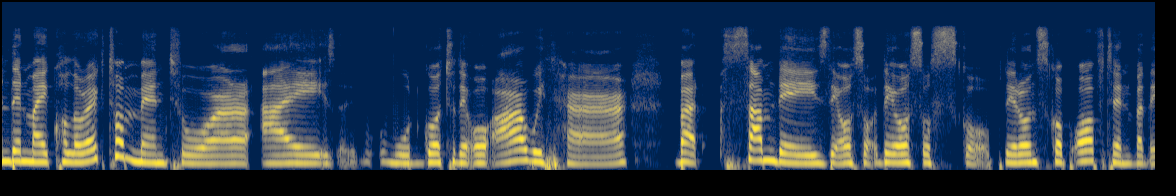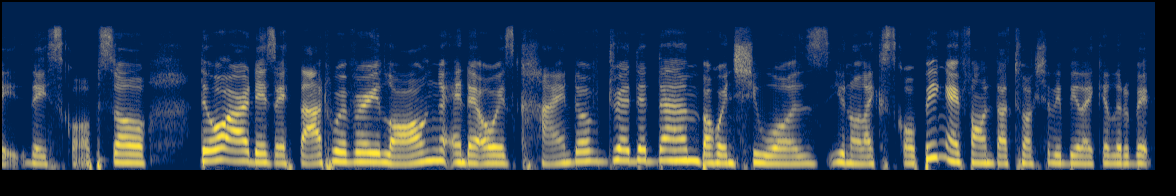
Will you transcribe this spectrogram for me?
and then my colorectal mentor i would go to the or with her but some days they also they also scope. They don't scope often but they they scope. So the or days i thought were very long and i always kind of dreaded them. But when she was you know like scoping i found that to actually be like a little bit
